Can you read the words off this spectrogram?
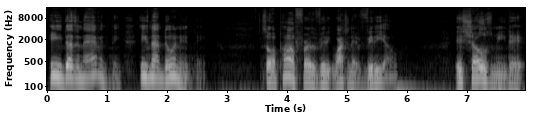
He doesn't have anything. He's not doing anything. So upon further video, watching that video, it shows me that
